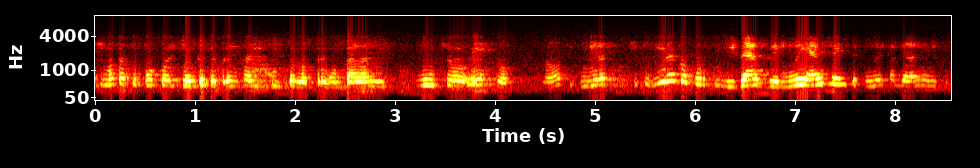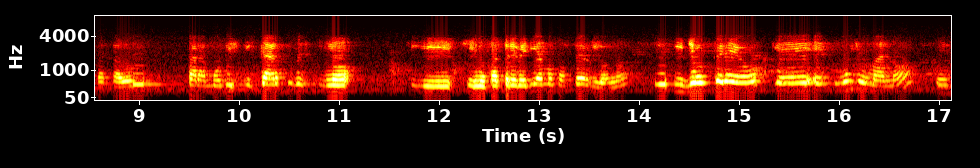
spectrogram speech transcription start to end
hicimos hace poco el guion que te prensa y justo nos preguntaban mucho eso, ¿no? Si pudieras, si tuvieras oportunidad de realmente poder cambiar algo de tu pasado para modificar tu destino, si, si nos atreveríamos a hacerlo, ¿no? Y yo creo que es muy humano, es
